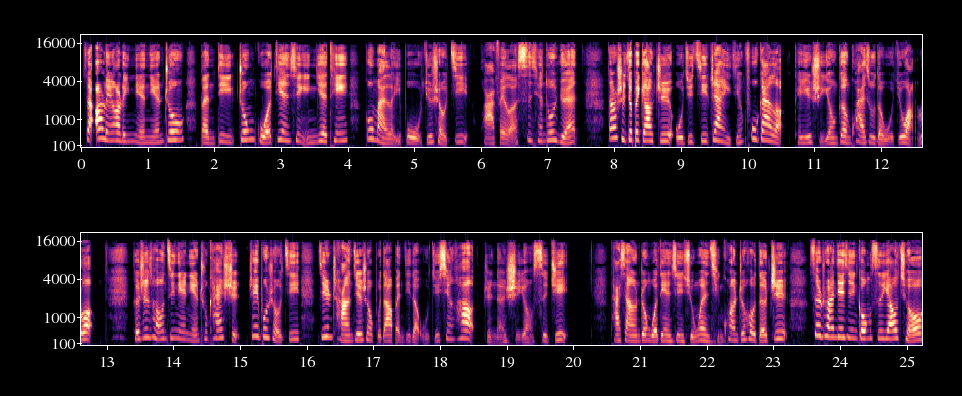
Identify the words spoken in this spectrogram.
在二零二零年年中，本地中国电信营业厅购买了一部五 G 手机，花费了四千多元。当时就被告知五 G 基站已经覆盖了，可以使用更快速的五 G 网络。可是从今年年初开始，这部手机经常接收不到本地的五 G 信号，只能使用四 G。他向中国电信询问情况之后，得知四川电信公司要求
